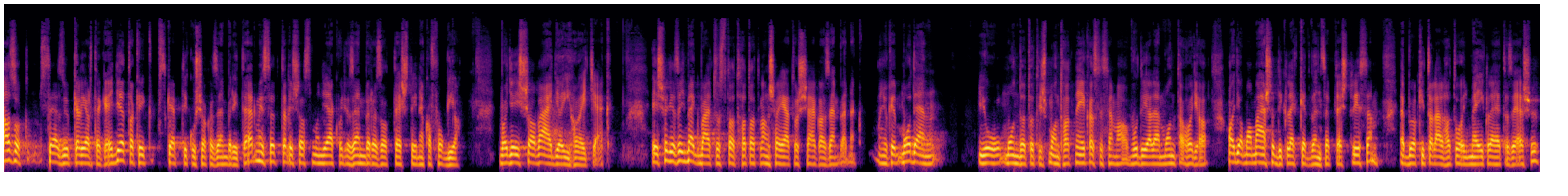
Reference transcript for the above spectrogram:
azok szerzőkkel értek egyet, akik szkeptikusak az emberi természettel, és azt mondják, hogy az ember az a testének a fogja, vagyis a vágyai hajtják. És hogy ez egy megváltoztathatatlan sajátossága az embernek. Mondjuk egy modern jó mondatot is mondhatnék, azt hiszem a Woody Allen mondta, hogy a agyam a második legkedvencebb testrészem, ebből kitalálható, hogy melyik lehet az első.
